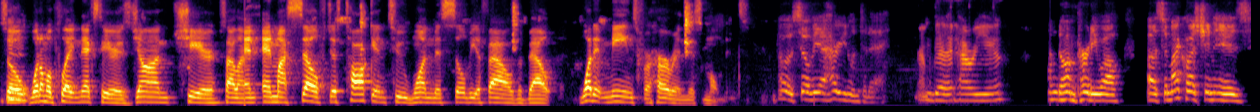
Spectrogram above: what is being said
So mm-hmm. what I'm gonna play next here is John Shear, Sideline, and, and myself just talking to one Miss Sylvia Fowles about what it means for her in this moment. Oh, Sylvia, how are you doing today? I'm good. How are you? I'm doing pretty well. Uh, so my question is,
